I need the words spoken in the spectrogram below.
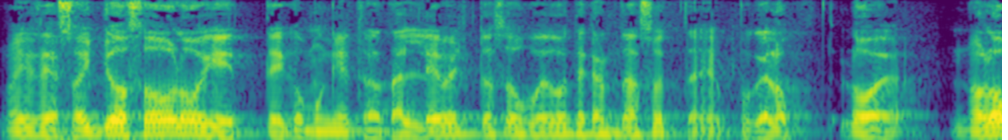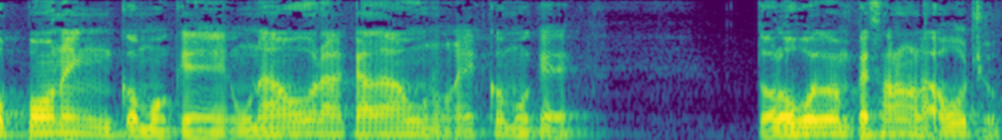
Dice, soy yo solo y este, como que tratar de ver todos esos juegos de cantazo, este, porque no los ponen como que una hora cada uno, es como que todos los juegos empezaron a las 8.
